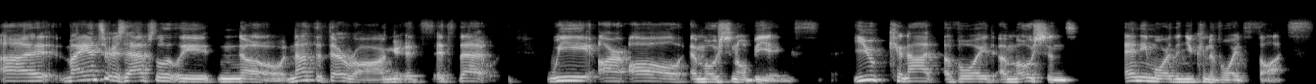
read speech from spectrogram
Uh, my answer is absolutely no. Not that they're wrong. It's it's that we are all emotional beings. You cannot avoid emotions any more than you can avoid thoughts.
